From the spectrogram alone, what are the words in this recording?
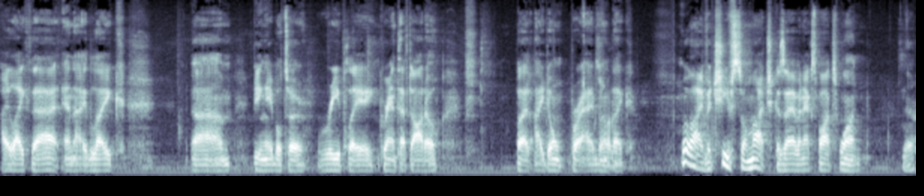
I like that and I like um, being able to replay Grand Theft Auto. But I don't brag about like well, I've achieved so much because I have an Xbox One. no,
